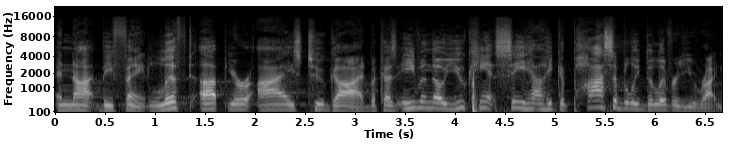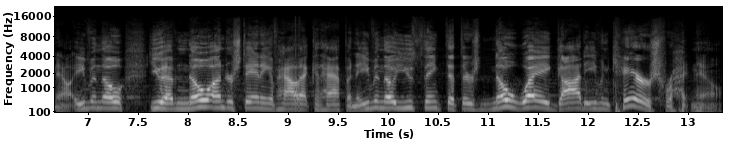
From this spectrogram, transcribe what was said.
and not be faint. Lift up your eyes to God because even though you can't see how He could possibly deliver you right now, even though you have no understanding of how that could happen, even though you think that there's no way God even cares right now,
